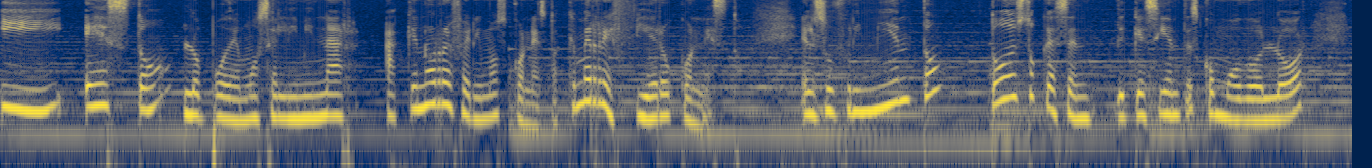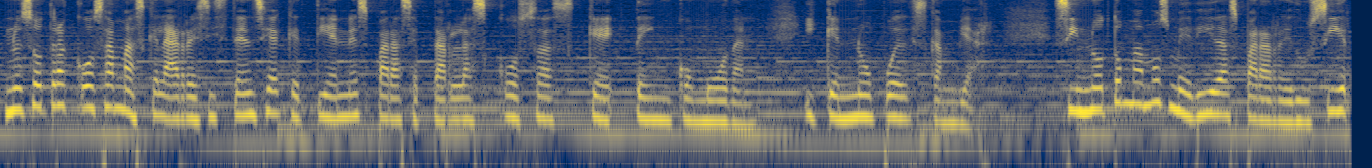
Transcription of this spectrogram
y esto lo podemos eliminar. ¿A qué nos referimos con esto? ¿A qué me refiero con esto? El sufrimiento, todo esto que, que sientes como dolor, no es otra cosa más que la resistencia que tienes para aceptar las cosas que te incomodan y que no puedes cambiar si no tomamos medidas para reducir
